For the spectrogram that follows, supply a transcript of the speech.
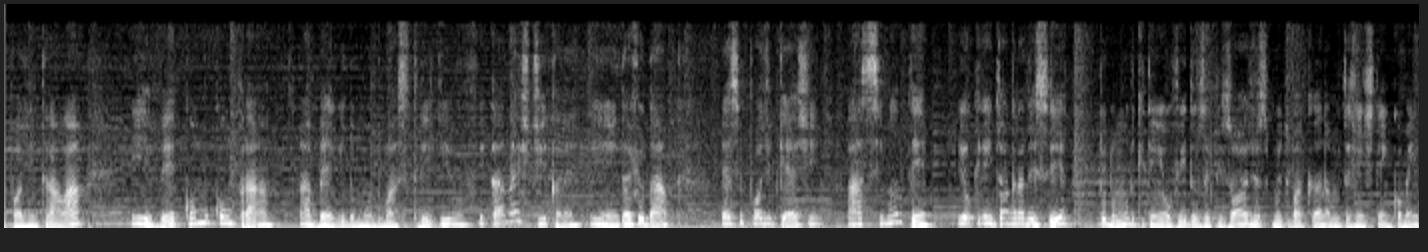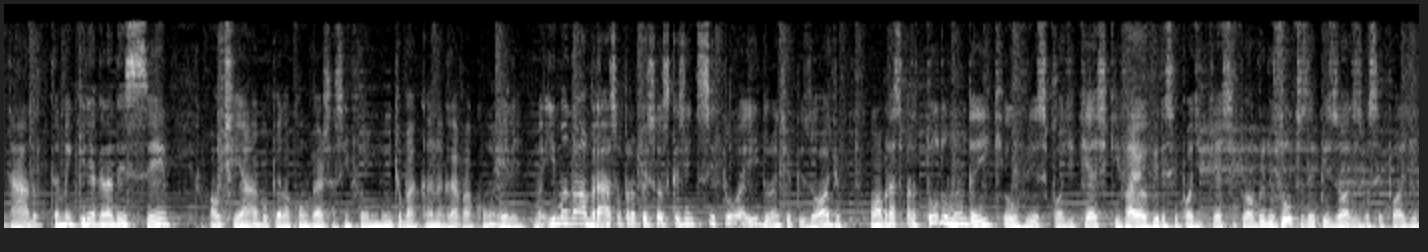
pode entrar lá e ver como comprar a bag do Mundo Mastric e ficar na estica, né? E ainda ajudar esse podcast a se manter. Eu queria então agradecer todo mundo que tem ouvido os episódios, muito bacana, muita gente tem comentado. Também queria agradecer ao Thiago pela conversa, assim, foi muito bacana gravar com ele. E mandar um abraço para pessoas que a gente citou aí durante o episódio. Um abraço para todo mundo aí que ouviu esse podcast, que vai ouvir esse podcast, que vai ouvir os outros episódios. Você pode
